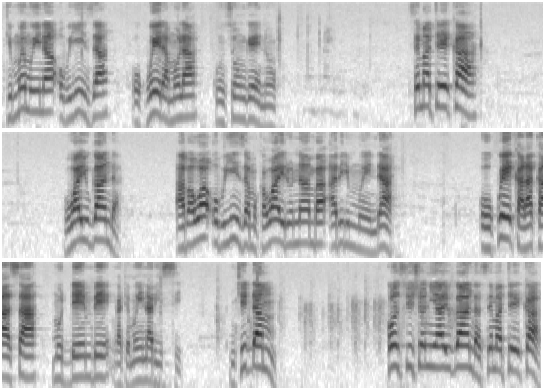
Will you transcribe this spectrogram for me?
nti mmwe mulina obuyinza okuweramula ku nsonga eno. Ssemateeka owa uganda abawa obuyinza mu kawaayiro namba 29 okwekalakaasa mu ddembe nga temulina bisi nkiddamu constitution ya uganda ssemateeka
